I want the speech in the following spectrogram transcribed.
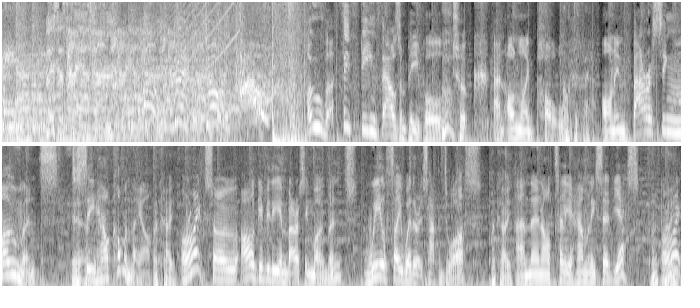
me up. This is High FM. Over 15,000 people took an online poll Oh, did they? on embarrassing moments to Yeah. see how common they are. Okay. All right, so I'll give you the embarrassing moment. We'll say whether it's happened to us. Okay. And then I'll tell you how many said yes. Okay. All right.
